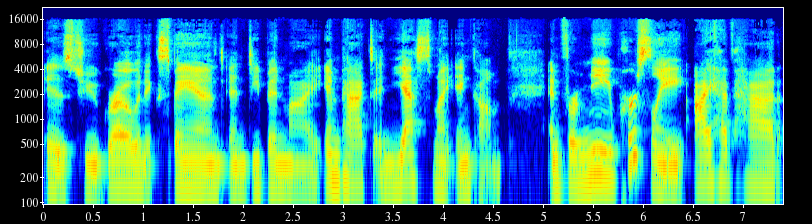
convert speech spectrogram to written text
is to grow and expand and deepen my impact and yes my income and for me personally i have had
